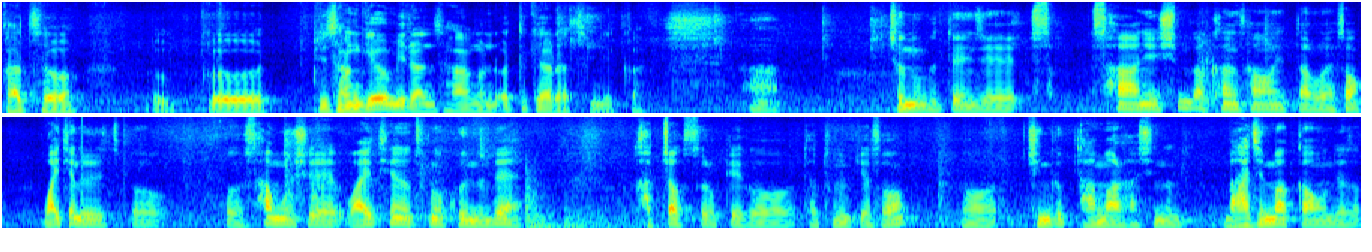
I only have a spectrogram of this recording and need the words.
가서 어, 그 비상계엄이라는 사항은 어떻게 알았습니까? 아, 저는 그때 이제 사- 사안이 심각한 상황이 있다고 해서 YTN을 그, 그 사무실에 YTN을 틀어놓고 있는데 갑작스럽게 그 대통령께서 어, 긴급 담화하시는 마지막 가운데서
